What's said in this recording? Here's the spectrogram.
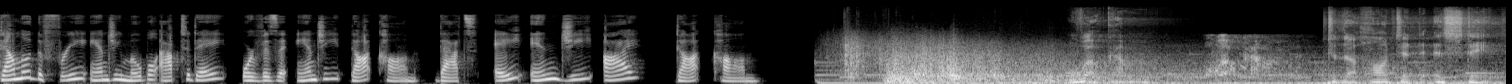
Download the free Angie mobile app today or visit Angie.com. That's A-N-G-I dot com. Welcome. Welcome to the Haunted Estate.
